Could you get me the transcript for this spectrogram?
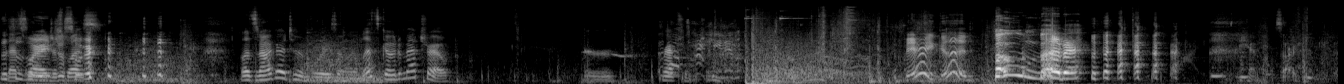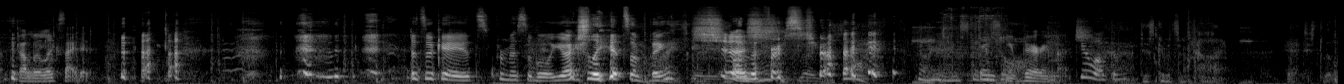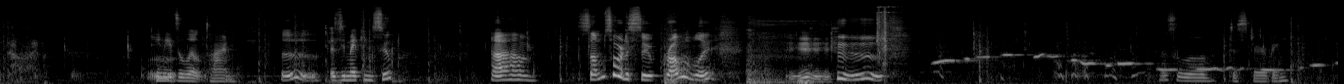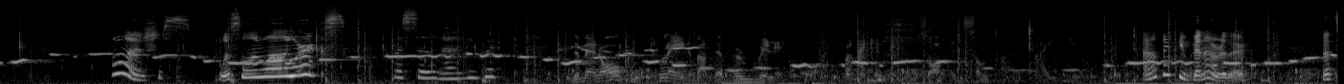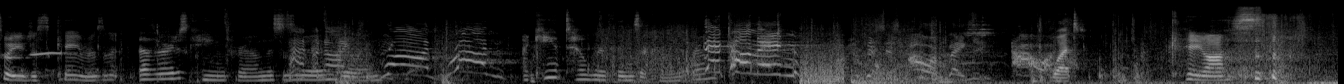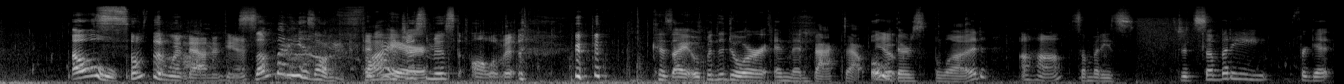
This That's is where where I just just, was. Let's not go to employees only. Let's go to Metro. Or Rapture Metro. Very good. Boom, baby! Man, sorry. Got a little excited. It's okay. It's permissible. You actually hit something on the first try. Thank you very much. You're welcome. Just give it some time. Yeah, just a little time. He needs a little time. Ooh. Is he making soup? Um, some sort of soup, probably. Ooh. That's a little disturbing. Oh, it's just whistling while he works. Whistle while you work. The men all complain about their virility, but I can pull this off, and sometimes I do. I don't think you've been over there. That's where you just came, isn't it? That's where I just came from. This is where I'm going. Run! Run! I can't tell where things are coming from. They're coming! This is our place, our. What? Chaos. Oh! Something went down in here. Somebody is on And we just missed all of it. Because I opened the door and then backed out. Oh, Yep. there's blood. uh huh. Somebody's. Did somebody forget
